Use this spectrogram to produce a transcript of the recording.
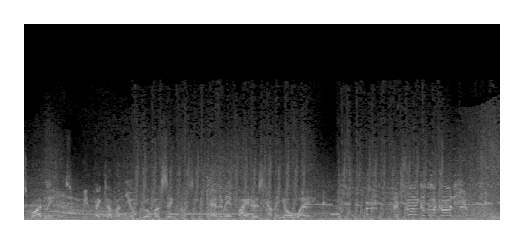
Squad leaders, picked up a new group of signals. Enemy fighters coming your way. They're trying to lock onto you.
